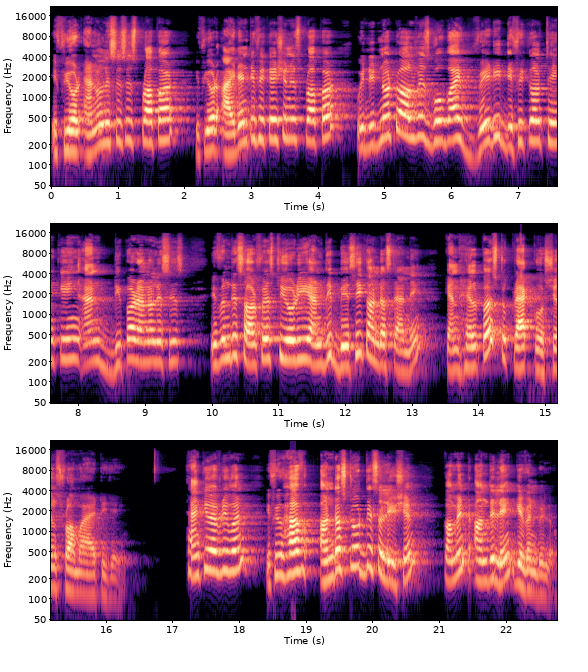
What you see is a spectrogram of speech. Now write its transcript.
If your analysis is proper, if your identification is proper, we need not to always go by very difficult thinking and deeper analysis. Even the surface theory and the basic understanding can help us to crack questions from IIT JEE. Thank you everyone. If you have understood the solution, comment on the link given below.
